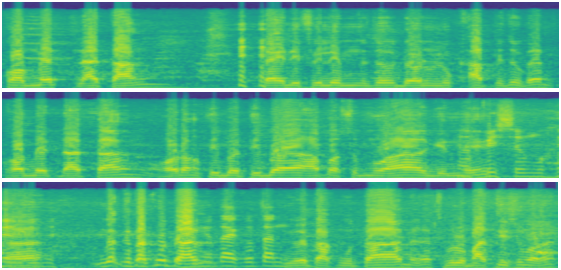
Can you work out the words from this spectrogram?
komet datang kayak di film itu Don't Look Up itu kan komet datang orang tiba-tiba apa semua gini Habis semua. Ah, nggak ketakutan Ketakutan. Nggak ketakutan ya, sebelum mati semua kan.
